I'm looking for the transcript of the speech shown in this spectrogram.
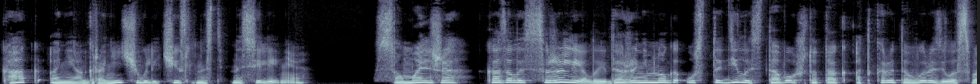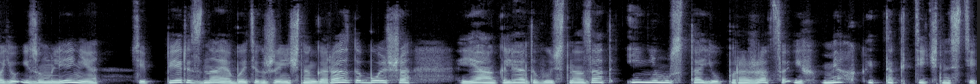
как они ограничивали численность населения. Самель же казалось, сожалела и даже немного устыдилась того, что так открыто выразила свое изумление. Теперь, зная об этих женщинах гораздо больше, я оглядываюсь назад и не устаю поражаться их мягкой тактичности,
